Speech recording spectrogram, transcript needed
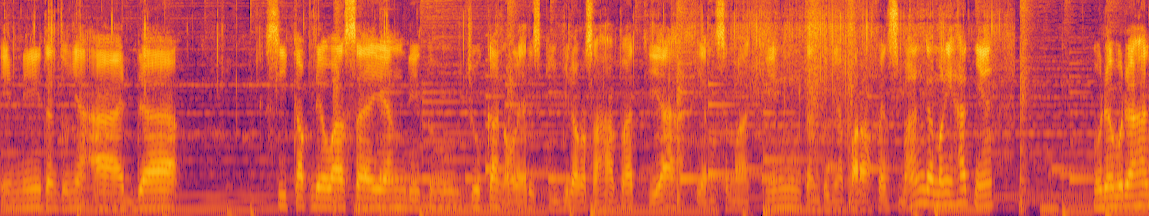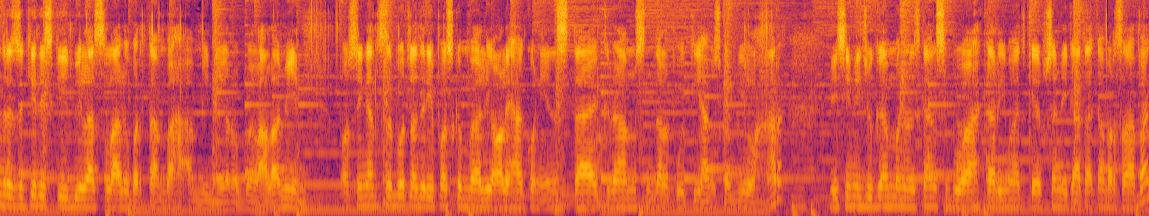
Ini tentunya ada sikap dewasa yang ditunjukkan oleh Rizky Bilar sahabat ya Yang semakin tentunya para fans bangga melihatnya. Mudah-mudahan rezeki Rizky Bila selalu bertambah amin ya robbal alamin. Postingan tersebut telah direpost kembali oleh akun Instagram Sendal Putih Harus Kebilar Di sini juga menuliskan sebuah kalimat caption dikatakan persahabat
